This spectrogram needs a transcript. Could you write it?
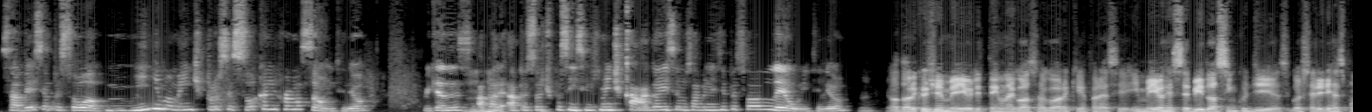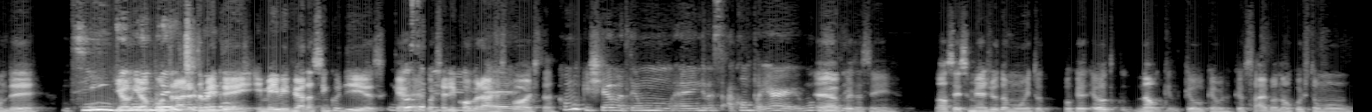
saber se a pessoa minimamente processou aquela informação, entendeu? Porque às vezes uhum. a, pessoa, tipo assim, simplesmente caga e você não sabe nem se a pessoa leu, entendeu? Eu adoro que o Gmail ele tem um negócio agora que aparece e-mail recebido há cinco dias. Gostaria de responder? Sim, e, e ao contrário também tem. E-mail enviado há cinco dias. Quer, gostaria, gostaria de, cobrar é, a resposta? Como que chama? Tem um. É engraçado. Acompanhar? É, coisa assim. Nossa, isso me ajuda muito. Porque eu, não, que eu, que eu, que eu saiba, eu não costumo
